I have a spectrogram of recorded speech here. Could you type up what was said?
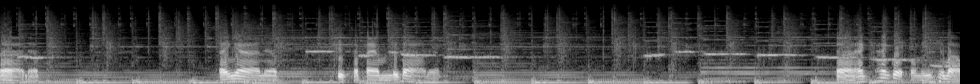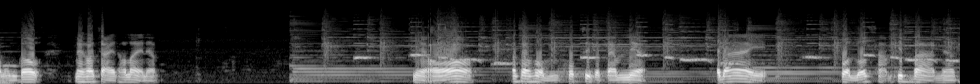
อ่านะครับใช้งานนะครับติดสแตมหรือเปล่านะครับ อ่าให้ให้กดตรงนี้ใช่ป่ะผมก็ไม่เข้าใจเท่าไหร่นะครับเนี่ยอ๋อถ้าสะสมครบสิบสแตมเนี่ยจะได้ส่วนลดสามสิบบาทนะครับ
